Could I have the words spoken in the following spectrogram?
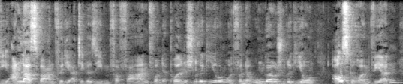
die Anlass waren für die Artikel 7 Verfahren von der polnischen Regierung und von der ungarischen Regierung ausgeräumt werden.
